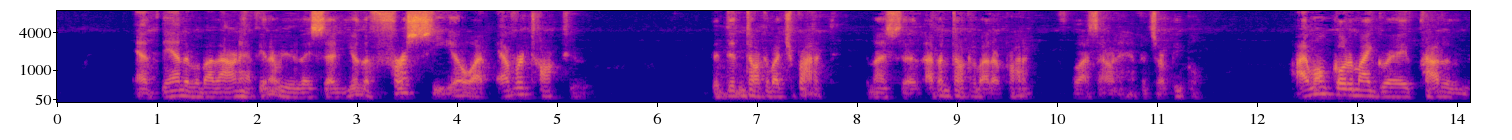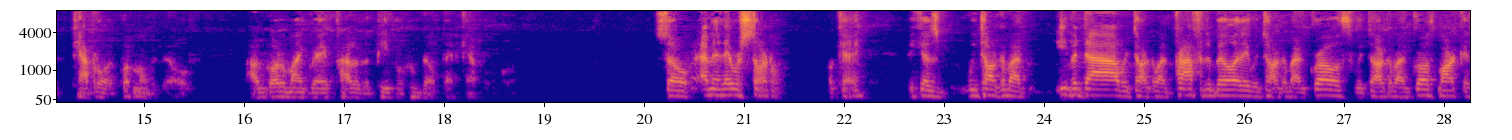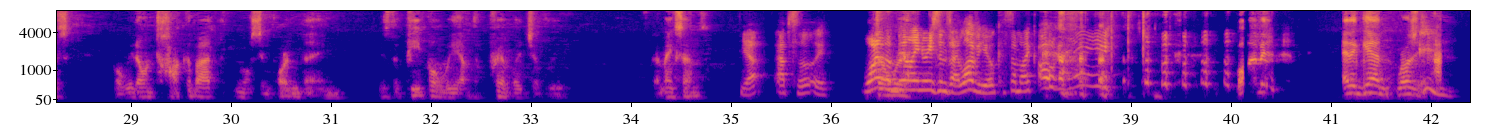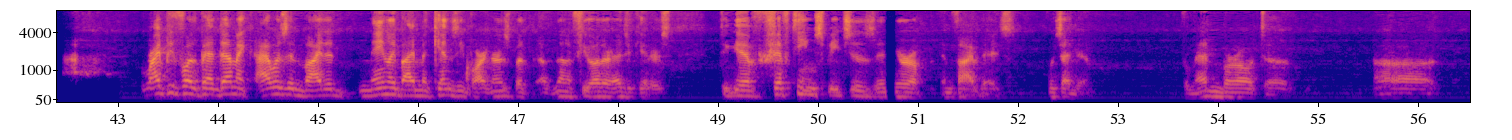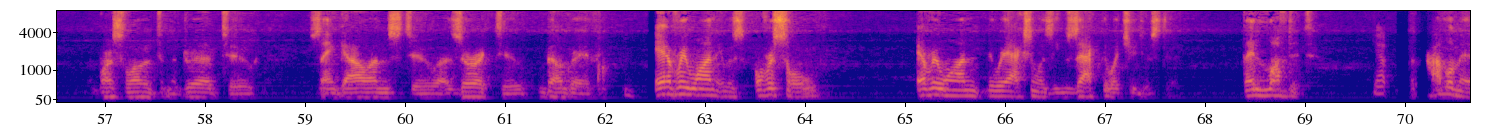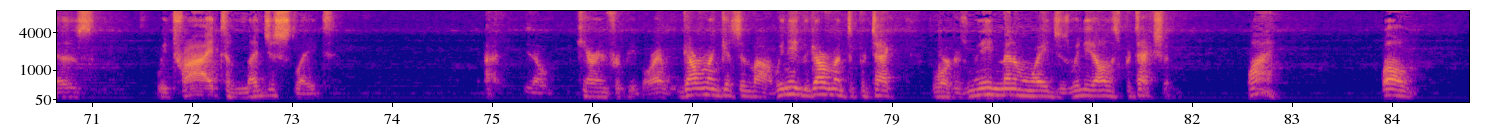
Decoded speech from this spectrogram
At the end of about an hour and a half interview, they said, You're the first CEO I've ever talked to that didn't talk about your product. And I said, I've been talking about our product the last hour and a half. It's our people. I won't go to my grave proud of the capital equipment we build. I'll go to my grave proud of the people who built that capital. So, I mean, they were startled, okay? Because we talk about EBITDA, we talk about profitability, we talk about growth, we talk about growth markets, but we don't talk about the most important thing is the people we have the privilege of leading. That makes sense? Yeah, absolutely. One so of the million reasons I love you because I'm like, oh, hey. well, I mean, and again, Rosie, I, right before the pandemic, I was invited mainly by McKinsey partners, but uh, then a few other educators to give 15 speeches in Europe in five days, which I did from Edinburgh to uh, Barcelona to Madrid to St. Gallens to uh, Zurich to Belgrade. Everyone, it was oversold. Everyone, the reaction was exactly what you just did. They loved it. Yep. The problem is we try to legislate, uh, you know, caring for people, right? Government gets involved. We need the government to protect the workers. We need minimum wages. We need all this protection. Why? Well,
